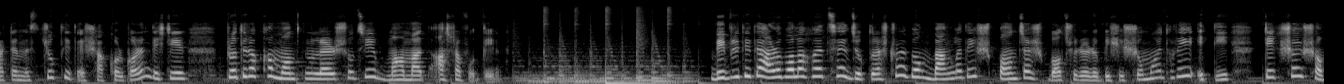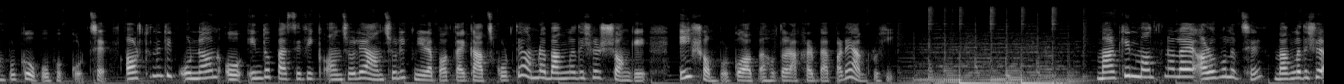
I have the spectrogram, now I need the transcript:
আর্টেমিস চুক্তিতে স্বাক্ষর করেন দেশটির প্রতিরক্ষা মন্ত্রণালয়ের সচিব মোহাম্মদ আশরাফুদ্দিন বিবৃতিতে আরও বলা হয়েছে, যুক্তরাষ্ট্র এবং বাংলাদেশ পঞ্চাশ বছরেরও বেশি সময় ধরে একটি টেকসই সম্পর্ক উপভোগ করছে। অর্থনৈতিক উন্নয়ন ও ইন্দো প্যাসিফিক অঞ্চলে আঞ্চলিক নিরাপত্তায় কাজ করতে আমরা বাংলাদেশের সঙ্গে এই সম্পর্ক অব্যাহত রাখার ব্যাপারে আগ্রহী। মার্কিন মন্ত্রণালয় আরও বলেছে, বাংলাদেশের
